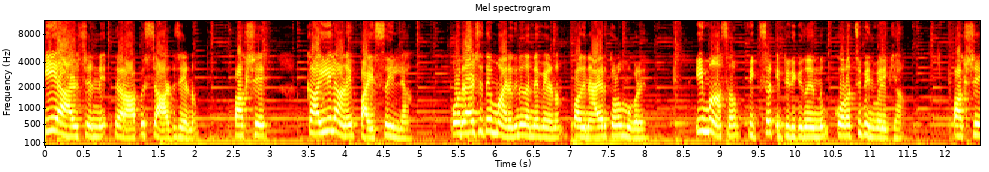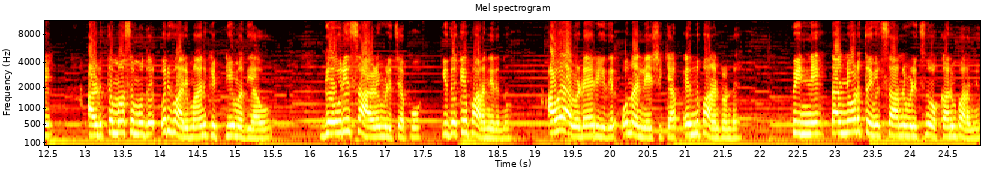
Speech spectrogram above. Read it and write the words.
ഈ ആഴ്ച തന്നെ തെറാപ്പി സ്റ്റാർട്ട് ചെയ്യണം. പക്ഷേ കയ്യിലാണെ പൈസ ഇല്ല ഒരാഴ്ചത്തെ മരുന്നിന് തന്നെ വേണം പതിനായിരത്തോളം മുകളിൽ. ഈ മാസം ഫിക്സഡ് ഇട്ടിരിക്കുന്നതെന്നും കുറച്ച് പിൻവലിക്കാം. പക്ഷേ അടുത്ത മാസം മുതൽ ഒരു വരുമാനം കിട്ടിയേ മതിയാവൂ. ഗൗരി സാഴം വിളിച്ചപ്പോൾ ഇതൊക്കെ പറഞ്ഞിരുന്നു. അവർ അവരുടെ രീതിയിൽ ഒന്ന് അന്വേഷിക്കാം എന്ന് പറഞ്ഞിട്ടുണ്ട്. പിന്നെ തന്നോട് ത്രിവിത് സാറിനെ വിളിച്ചു നോക്കാനും പറഞ്ഞു.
